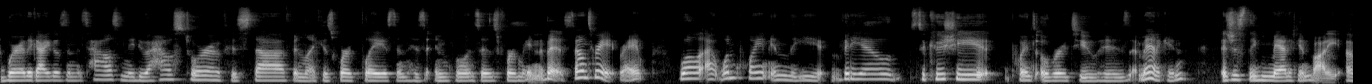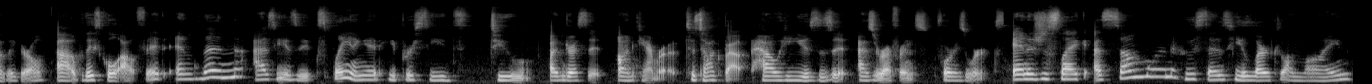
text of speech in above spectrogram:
where the guy goes in his house and they do a house tour of his stuff and like his workplace and his influences for Made in Abyss. Sounds great, right? Well, at one point in the video, Tsukushi points over to his mannequin. It's just the mannequin body of a girl uh, with a school outfit. And then, as he is explaining it, he proceeds to undress it on camera to talk about how he uses it as a reference for his works. And it's just like, as someone who says he lurks online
